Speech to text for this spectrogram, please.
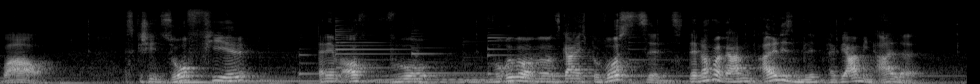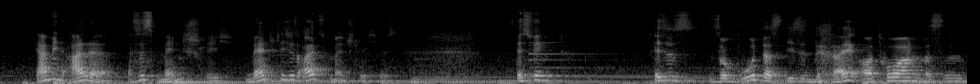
wow, es geschieht so viel, dann eben auch, wo, worüber wir uns gar nicht bewusst sind. Denn nochmal, wir haben all diesen blinden Fleck, wir haben ihn alle. Wir haben ihn alle. Es ist menschlich. Menschliches als menschliches. Deswegen ist es so gut, dass diese drei Autoren, das sind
